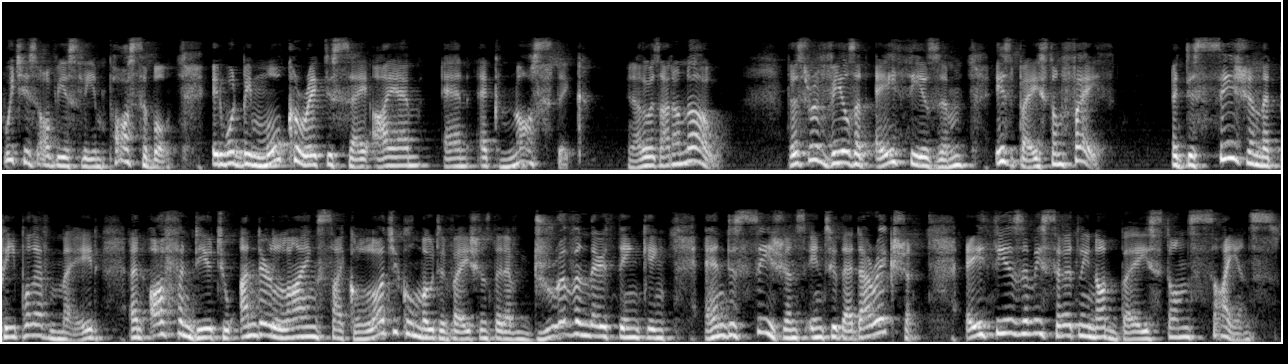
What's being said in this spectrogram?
which is obviously impossible. It would be more correct to say, I am an agnostic. In other words, I don't know. This reveals that atheism is based on faith a decision that people have made, and often due to underlying psychological motivations that have driven their thinking and decisions into that direction. Atheism is certainly not based on science,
